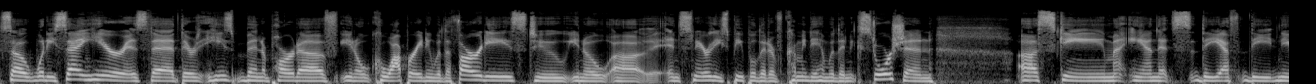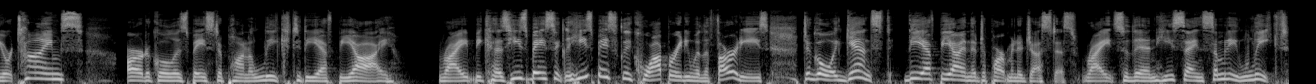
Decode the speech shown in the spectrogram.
So what he's saying here is that there's he's been a part of you know cooperating with authorities to you know uh, ensnare these people that are coming to him with an extortion uh, scheme, and that's the F- the New York Times article is based upon a leak to the FBI right? Because he's basically he's basically cooperating with authorities to go against the FBI and the Department of Justice right? So then he's saying somebody leaked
